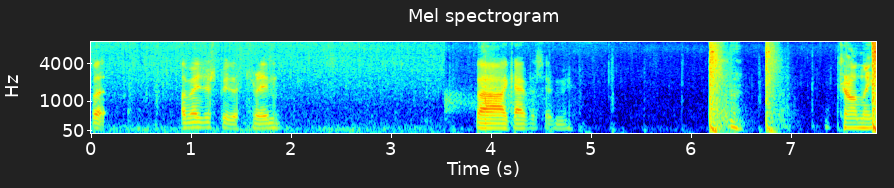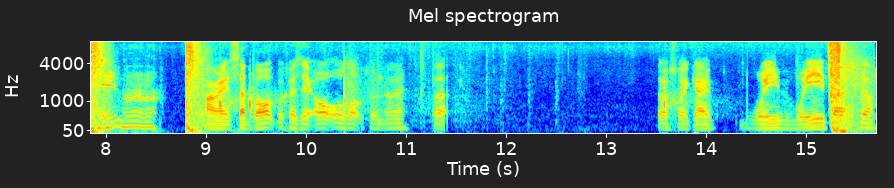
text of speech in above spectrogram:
but it might just be the frame. Ah, guy beside me. Kar98 or whatever. Alright, it's a bot because it auto locked onto me, but there's also a guy way, way back there.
